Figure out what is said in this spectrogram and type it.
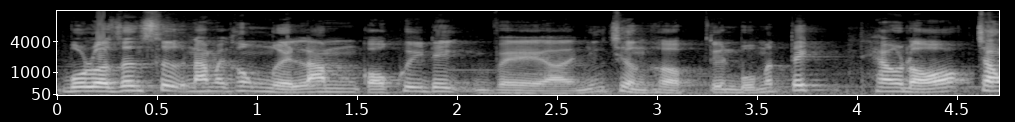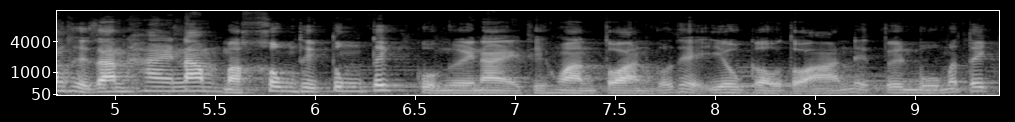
Bộ luật dân sự năm 2015 có quy định về ờ, những trường hợp tuyên bố mất tích. Theo đó, trong thời gian 2 năm mà không thấy tung tích của người này thì hoàn toàn có thể yêu cầu tòa án để tuyên bố mất tích.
